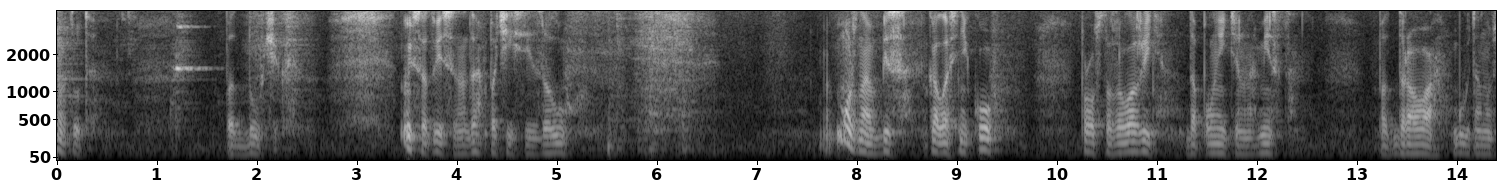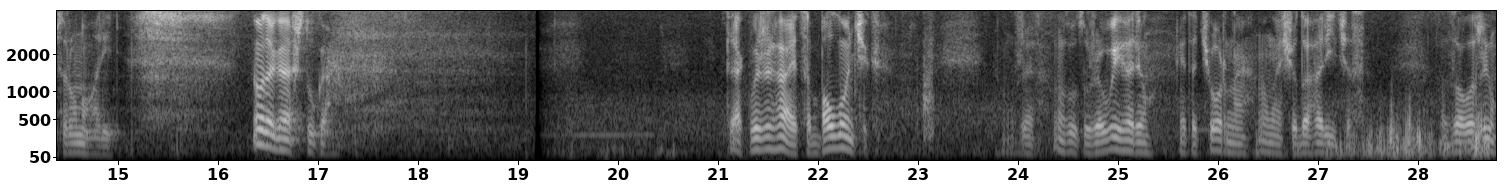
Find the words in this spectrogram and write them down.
Вот тут поддувчик. Ну и, соответственно, да, почистить залу. Вот можно без колосников просто заложить дополнительно место под дрова. Будет оно все равно гореть. Вот такая штука. Так, выжигается баллончик. Уже, ну тут уже выгорел. Это черная, но она еще догорит сейчас. Заложил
